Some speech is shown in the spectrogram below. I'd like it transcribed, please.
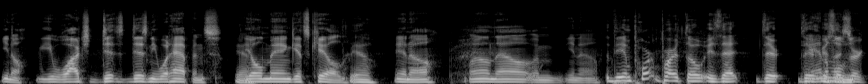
you know, you watch Dis- Disney. What happens? Yeah. The old man gets killed. Yeah. You know. Well, now I'm, you know. The important part though is that there there is Animals a- are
